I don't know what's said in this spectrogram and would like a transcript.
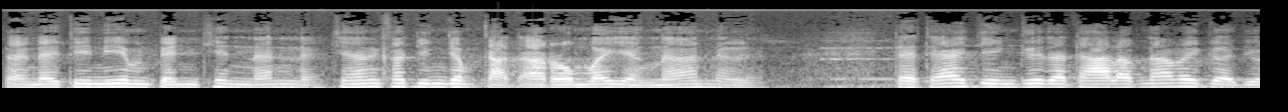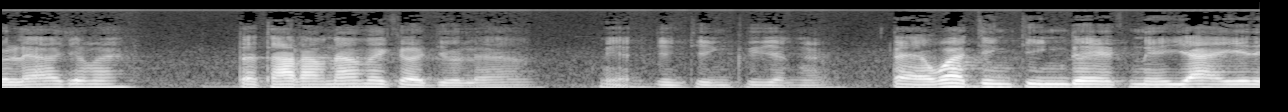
แต่ในที่นี้มันเป็นเช่นนั้นแหละฉะนั้นเขาจึงจำกัดอารมณ์ไว้อย่างนั้นนั่นแหละแต่แท้จริงคือตถาลับน้ำไม่เกิดอยู่แล้วใช่ไหมตถาลับน้ำไม่เกิดอยู่แล้ว เนี่ยจริง ๆ คือยังไงแต่ว่าจริง ๆ เดกในยะใน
